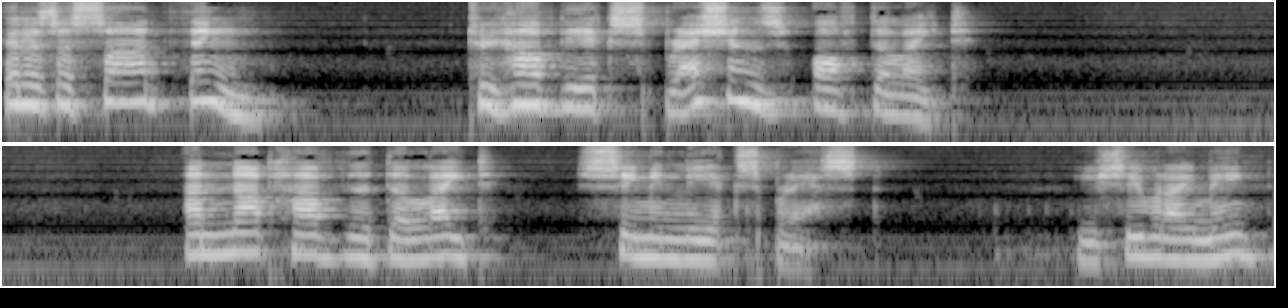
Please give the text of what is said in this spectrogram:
it is a sad thing to have the expressions of delight and not have the delight seemingly expressed. You see what I mean?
